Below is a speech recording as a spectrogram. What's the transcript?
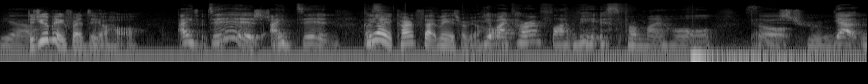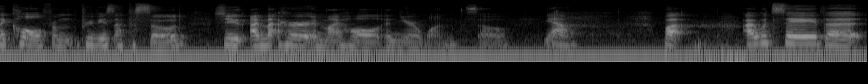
Yeah. Did you make friends in your hall? I That's a good did. I did. Oh yeah, your current flatmate is from your hall. Yeah, my current flatmate is from my hall. That so is true. Yeah, Nicole from previous episode. She I met her in my hall in year one. So yeah. but I would say that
